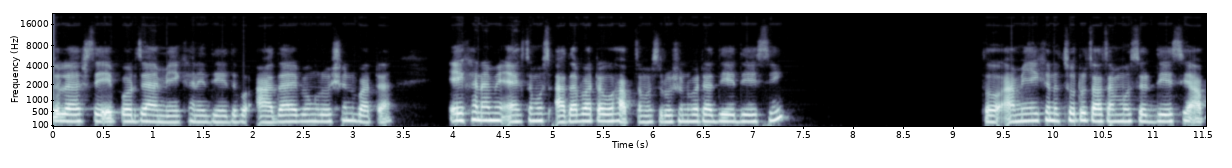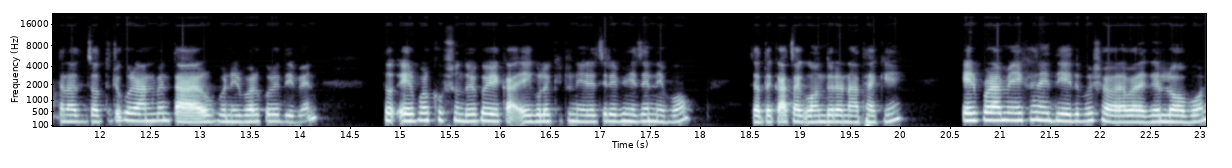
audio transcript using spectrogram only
চলে আসছে, এ পর্যায়ে আমি এখানে দিয়ে দেবো আদা এবং রসুন বাটা। এখানে আমি এক চামচ আদা বাটা ও হাফ চামচ রসুন বাটা দিয়ে দিয়েছি। তো আমি এখানে ছোট চা চামচের দিয়েছি, আপনারা যতটুকু রানবেন তার উপর নির্ভর করে দিবেন। তো এরপর খুব সুন্দর করে এগুলোকে একটু নেড়ে চেড়ে ভেজে নেব, যাতে কাঁচা গন্ধটা না থাকে। এরপর আমি এখানে দিয়ে দেবো সবার আগে লবণ।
